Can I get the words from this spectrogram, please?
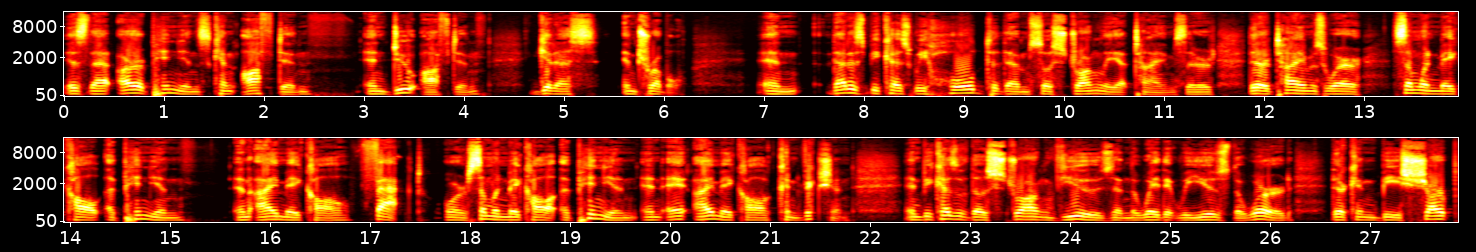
is that our opinions can often and do often get us in trouble. And that is because we hold to them so strongly at times. There, there are times where someone may call opinion and I may call fact or someone may call opinion and I may call conviction. And because of those strong views and the way that we use the word, there can be sharp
